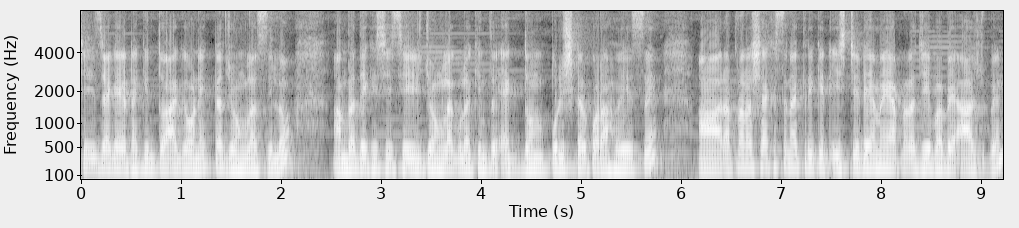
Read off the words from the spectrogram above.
সেই জায়গাটা কিন্তু আগে অনেকটা জংলা ছিল। আমরা দেখেছি সেই জংলাগুলো কিন্তু একদম পরিষ্কার করা হয়েছে। আর আপনারা শেখ হাসিনা ক্রিকেট স্টেডিয়ামে আপনারা যেভাবে আসবেন,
